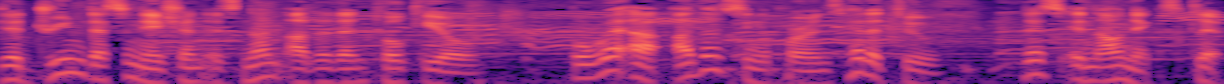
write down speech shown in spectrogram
their dream destination is none other than Tokyo. But where are other Singaporeans headed to? That's in our next clip.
